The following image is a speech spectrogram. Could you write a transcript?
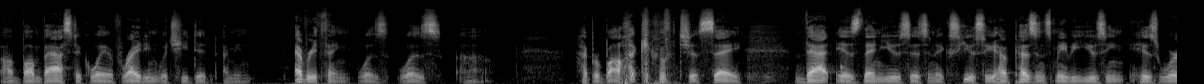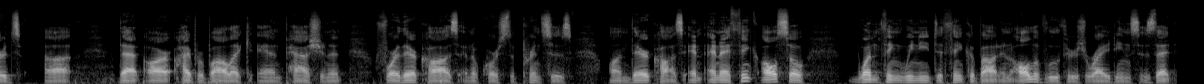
uh, bombastic way of writing, which he did. I mean, everything was was uh, hyperbolic. let's just say that is then used as an excuse. So you have peasants maybe using his words uh, that are hyperbolic and passionate for their cause, and of course the princes on their cause. And and I think also one thing we need to think about in all of Luther's writings is that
